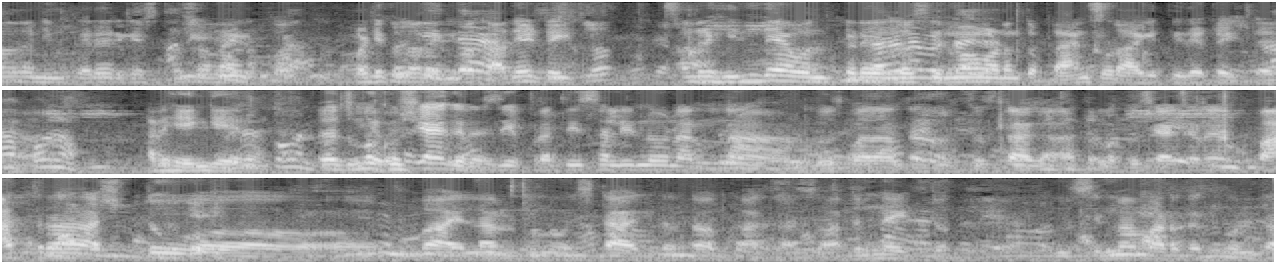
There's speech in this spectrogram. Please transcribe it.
ಮಾದ ನಿಮ್ ಕರಿಯರ್ಗೆ ಸ್ಪೆಷಲ್ ಆಗಿತ್ತು. ಪರ್ಟಿಕ್ಯುಲರ್ ಆಗಿ ಅದೇ ಟೈಟ್ಲು ಅಂದ್ರೆ ಹಿಂದೆ ಒಂದ್ ಕಡೆ ಎಲ್ಲ ಸಿನಿಮಾ ಮಾಡೋಂಥ ಪ್ಲಾನ್ ಕೂಡ ಆಗಿತ್ತು ಇದೇ ಟೈಟ್ಲ್ ಅದು ಹೆಂಗೆ? ತುಂಬಾ ಖುಷಿ ಆಗುತ್ತೆ. ಸಿ ಪ್ರತಿ ಸಲಿನೂ ನನ್ನ ಲೂಸ್ ಮಾದ ಅಂತ ಗುರುತಿಸಿದಾಗ ತುಂಬಾ ಖುಷಿ ಆಗ್ತದೆ ನನ್ನ ಪಾತ್ರ ಅಷ್ಟು ತುಂಬಾ ಎಲ್ಲರಿಗೂ ಇಷ್ಟ ಆಗಿದಂತ ಒಂದು ಪಾತ್ರ. ಸೊ ಅದನ್ನ ಇಟ್ಟು ಒಂದು ಸಿನಿಮಾ ಮಾಡಬೇಕು ಅಂತ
